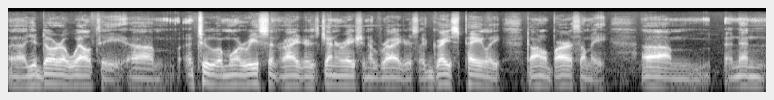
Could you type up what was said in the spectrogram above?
uh, Eudora Welty, um, to a more recent writers, generation of writers like Grace Paley, Donald Barthelme, um, and then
